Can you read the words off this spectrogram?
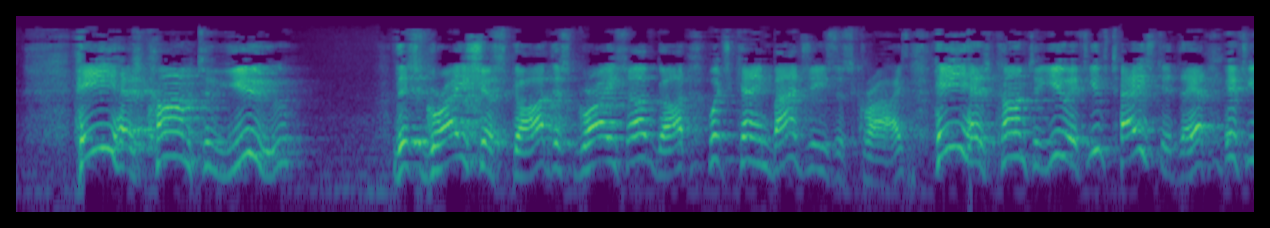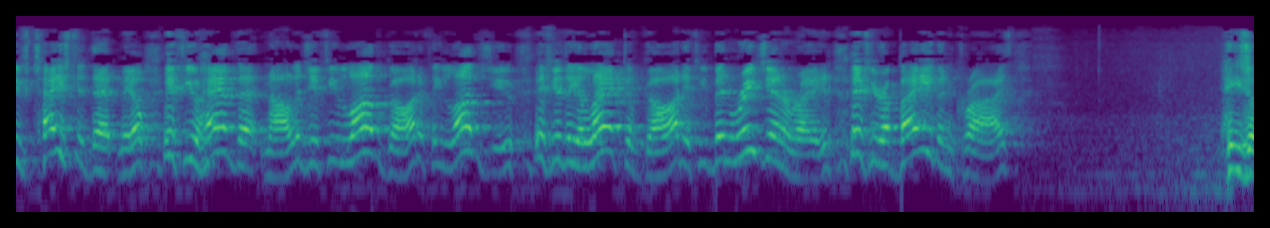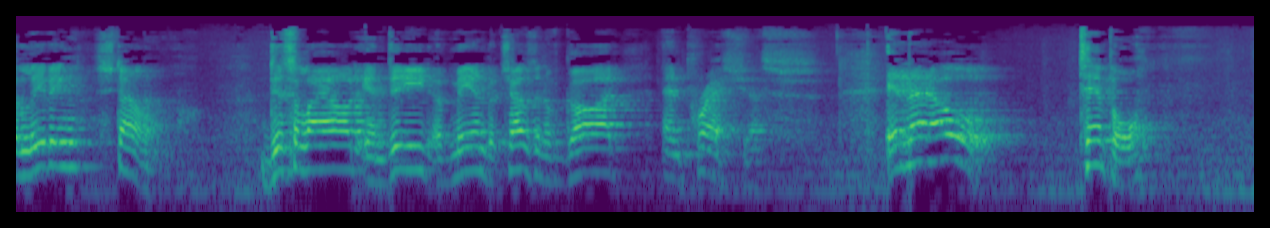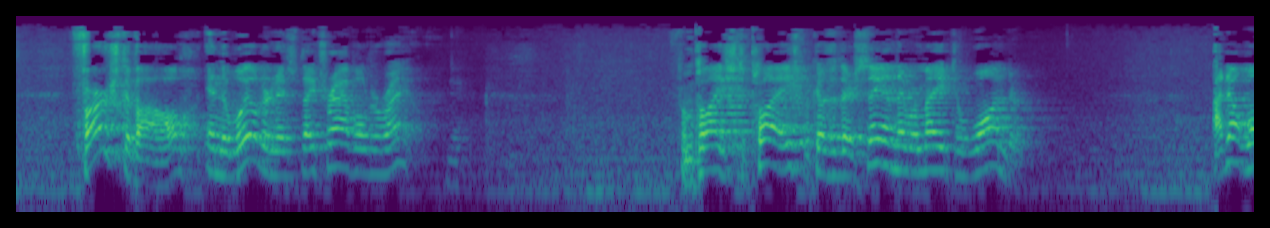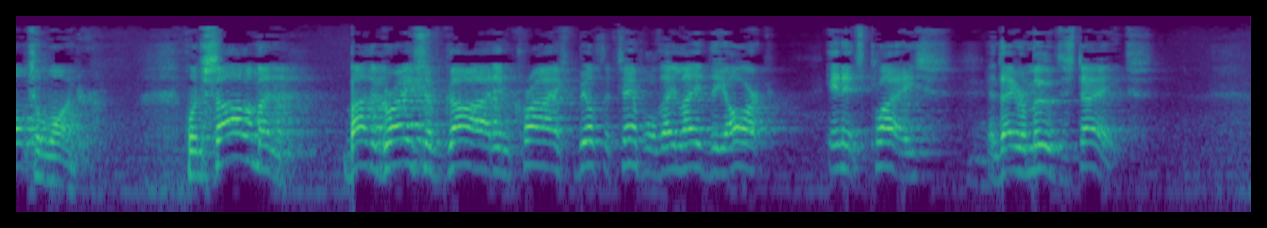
He has come to you This gracious God, this grace of God, which came by Jesus Christ, He has come to you. If you've tasted that, if you've tasted that milk, if you have that knowledge, if you love God, if He loves you, if you're the elect of God, if you've been regenerated, if you're a babe in Christ, He's a living stone, disallowed indeed of men, but chosen of God and precious. In that old temple, first of all, in the wilderness, they traveled around. From place to place, because of their sin, they were made to wander. I don't want to wander. When Solomon, by the grace of God in Christ, built the temple, they laid the ark in its place and they removed the stakes.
